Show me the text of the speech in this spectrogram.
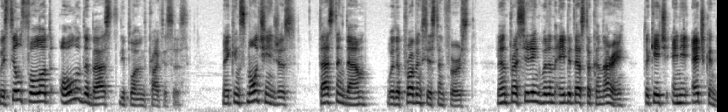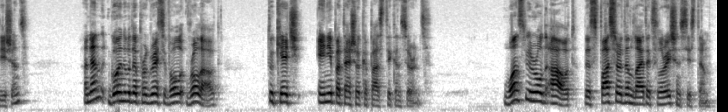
We still followed all of the best deployment practices, making small changes, testing them with a probing system first, then proceeding with an A-B test or canary to catch any edge conditions, and then going with a progressive rollout to catch any potential capacity concerns. Once we rolled out this faster than light acceleration system,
